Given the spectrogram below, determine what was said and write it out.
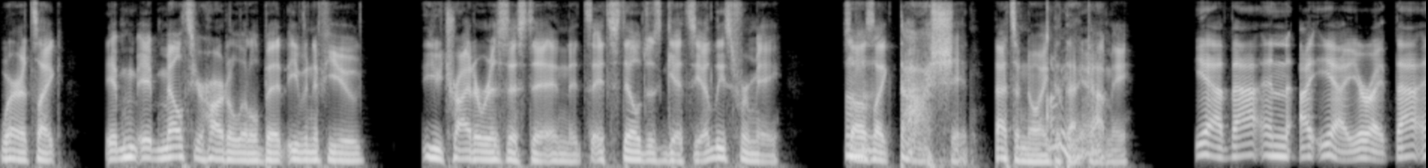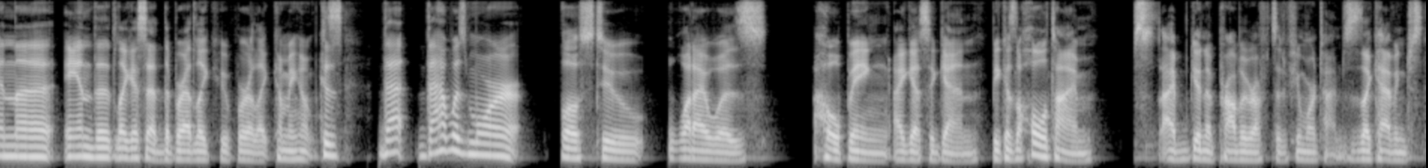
where it's like it it melts your heart a little bit even if you you try to resist it and it's it still just gets you at least for me. So I was Mhm. like, "Ah shit. That's annoying I that mean, that yeah. got me." Yeah, that and I yeah, you're right. That and the and the like I said, the Bradley Cooper like coming home cuz that that was more close to what I was hoping, I guess again, because the whole time I'm going to probably reference it a few more times. It's like having just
